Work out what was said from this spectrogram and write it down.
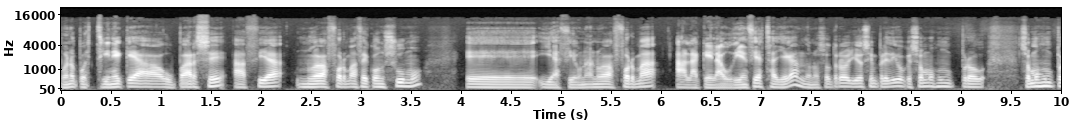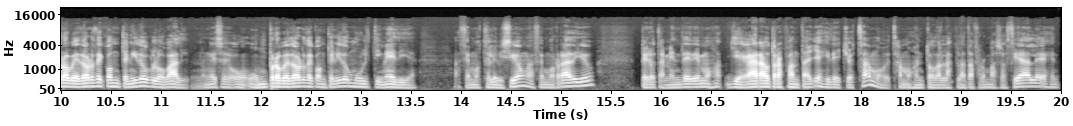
bueno, pues tiene que auparse hacia nuevas formas de consumo eh, y hacia una nueva forma a la que la audiencia está llegando. Nosotros, yo siempre digo que somos un, somos un proveedor de contenido global, un proveedor de contenido multimedia. Hacemos televisión, hacemos radio, pero también debemos llegar a otras pantallas y de hecho estamos, estamos en todas las plataformas sociales, en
